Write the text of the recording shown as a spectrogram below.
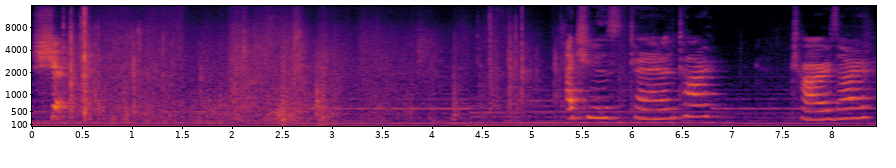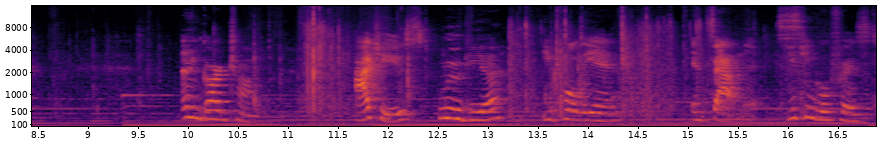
Sure. I choose Tyranitar, Charizard, and Garchomp. I choose Lugia, Empoleon, and Salamence. You can go first.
